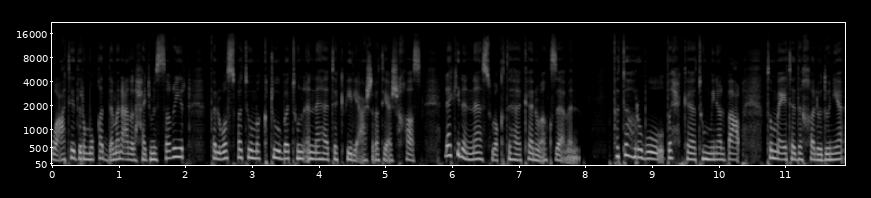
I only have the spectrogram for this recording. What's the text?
وأعتذر مقدما عن الحجم الصغير فالوصفة مكتوبة أنها تكفي لعشرة أشخاص لكن الناس وقتها كانوا أقزاما. فتهرب ضحكة من البعض ثم يتدخل دنيا.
